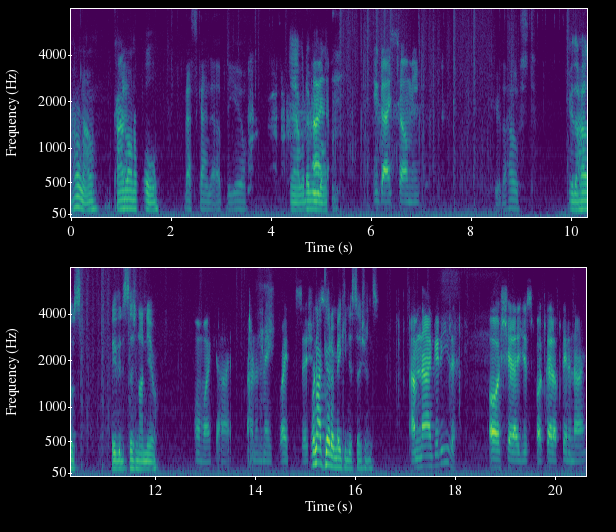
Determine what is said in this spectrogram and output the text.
I don't know. Kind of Yeah. on a roll. That's kind of up to you. Yeah, whatever you I want. know. You guys tell me. You're the host. You're the host. Leave the decision on you. Oh my god, I don't make right decisions. We're not good at making decisions. I'm not good either. Oh shit, I just fucked that up, didn't I?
